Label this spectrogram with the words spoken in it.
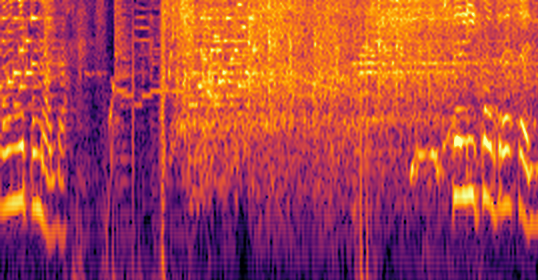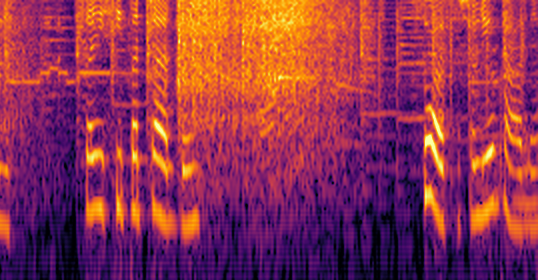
no nie pomaga. Shelly kontra Shelly. Shelly z Hypercharging. Co jest? Shelly ogarnia.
